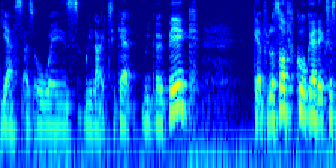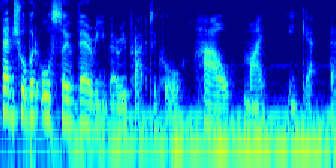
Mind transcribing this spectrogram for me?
yes, as always, we like to get, we go big get philosophical, get existential, but also very, very practical. How might we get there?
